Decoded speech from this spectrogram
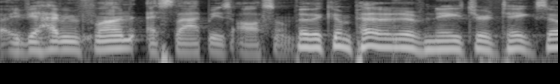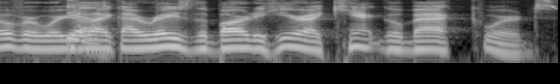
If you're having fun, a slappy is awesome. But the competitive nature takes over where you're Yeah. like, I raised the bar to here. I can't go backwards.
